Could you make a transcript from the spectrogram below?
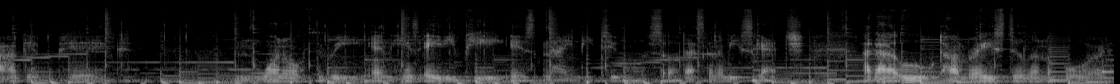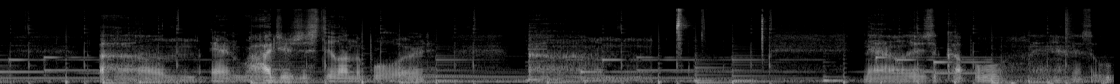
I'll get pick 103 and his ADP is 92 so that's gonna be sketch I got a ooh Tom Brady's still on the board um, Aaron Rodgers is still on the board um, now there's a couple there's, who,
